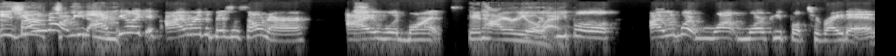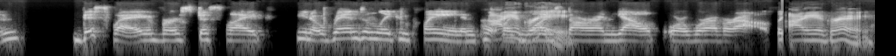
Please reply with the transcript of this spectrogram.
Is But I don't know. I mean, I feel like if I were the business owner, I would want they'd hire you more away? people, I would want, more people to write in this way versus just like, you know, randomly complain and put like one star on Yelp or wherever else. Like, I agree.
